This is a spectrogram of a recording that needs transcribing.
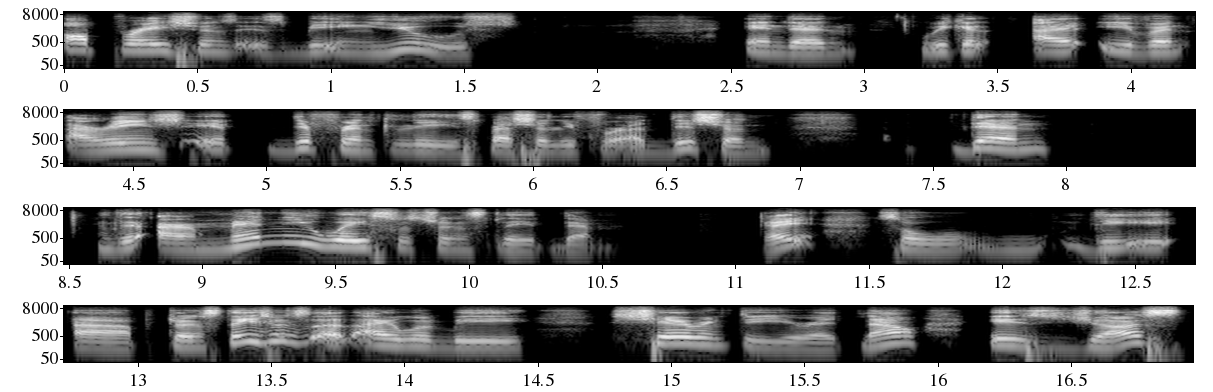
operations is being used, and then we can uh, even arrange it differently, especially for addition, then there are many ways to translate them. Okay, so the uh, translations that I will be sharing to you right now is just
